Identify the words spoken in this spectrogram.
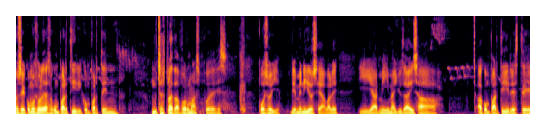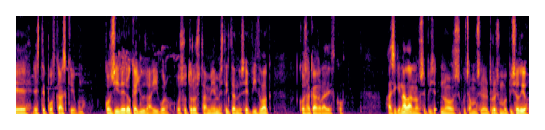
No sé, como suele das a compartir y comparten muchas plataformas, pues, pues oye, bienvenido sea, ¿vale? Y a mí me ayudáis a, compartir este, este podcast que, bueno, considero que ayuda. Y bueno, vosotros también me estáis dando ese feedback, cosa que agradezco. Así que nada, nos escuchamos en el próximo episodio.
